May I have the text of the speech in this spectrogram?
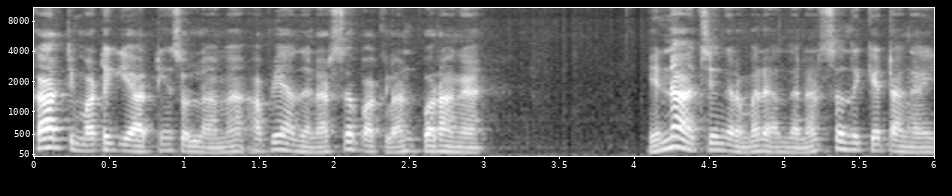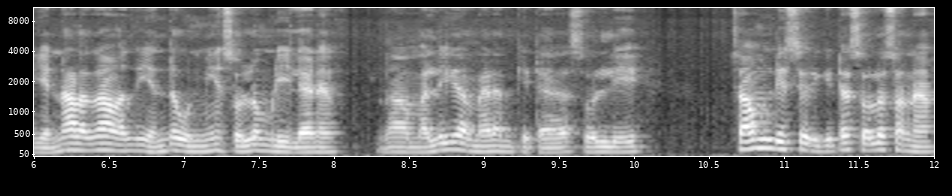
கார்த்தி மட்டுக்கு யார்ட்டையும் சொல்லாமல் அப்படியே அந்த நர்ஸை பார்க்கலான்னு போகிறாங்க என்ன ஆச்சுங்கிற மாதிரி அந்த நர்ஸ் வந்து கேட்டாங்க என்னால் தான் வந்து எந்த உண்மையும் சொல்ல முடியலன்னு. நான் மல்லிகா மேடம் கிட்ட சொல்லி சாமுண்டீஸ்வரி கிட்ட சொல்ல சொன்னேன்.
